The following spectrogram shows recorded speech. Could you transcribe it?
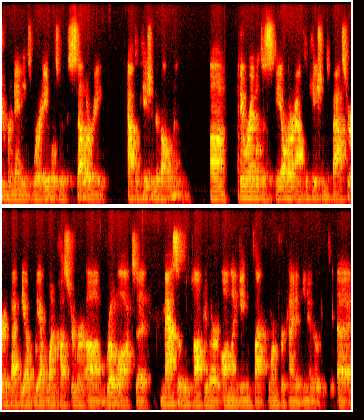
Kubernetes were able to accelerate application development. Um, they were able to scale their applications faster. In fact, we have we have one customer, um, Roblox, a massively popular online gaming platform for kind of you know uh,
